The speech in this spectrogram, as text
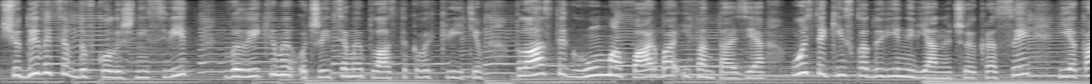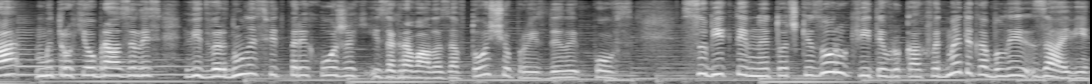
що дивиться в довколишній світ великими очицями пластикових квітів. Пластик, гума, фарба і фантазія. Ось такі складові нев'яночої краси, яка ми трохи образились, відвернулась від перехожих і загравала з авто, що проїздили повз. З суб'єктивної точки зору квіти в руках ведмедика були зайві,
